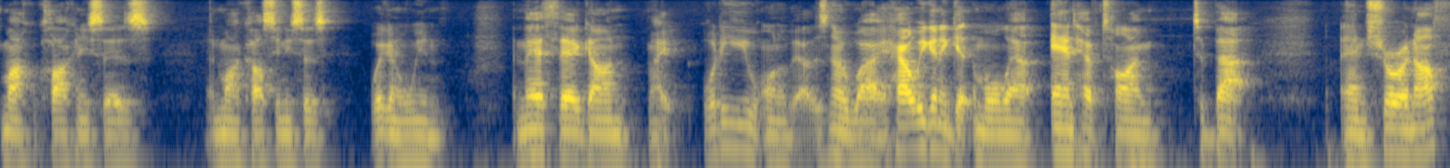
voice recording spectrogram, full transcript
michael clarke and he says and mike hussey and he says we're going to win. And they're there going mate what are you on about? There's no way. How are we going to get them all out and have time to bat? And sure enough,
